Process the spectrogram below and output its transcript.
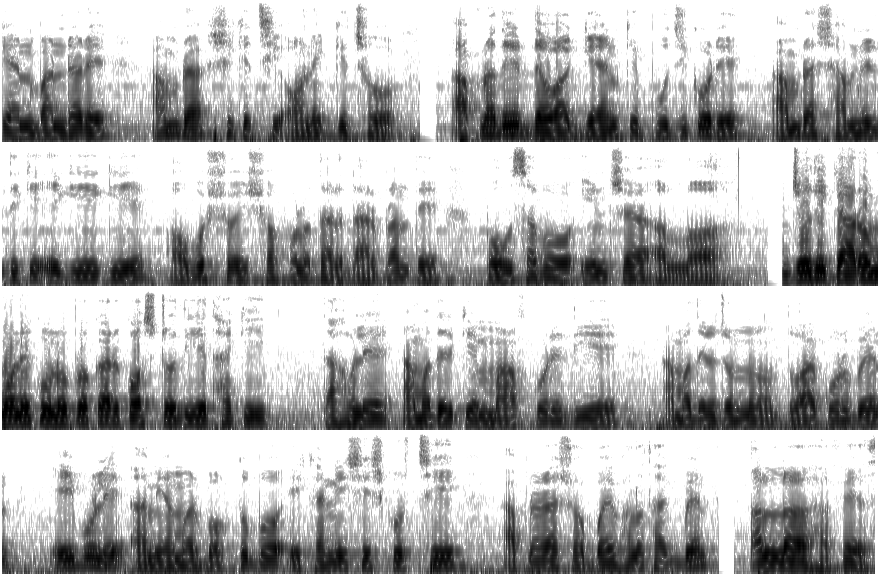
জ্ঞান ভাণ্ডারে আমরা শিখেছি অনেক কিছু। আপনাদের দেওয়া জ্ঞানকে পুঁজি করে আমরা সামনের দিকে এগিয়ে গিয়ে অবশ্যই সফলতার দ্বার প্রান্তে পৌঁছাবো ইনশা আল্লাহ যদি কারও মনে কোনো প্রকার কষ্ট দিয়ে থাকি তাহলে আমাদেরকে মাফ করে দিয়ে আমাদের জন্য দোয়া করবেন। এই বলে আমি আমার বক্তব্য এখানেই শেষ করছি। আপনারা সবাই ভালো থাকবেন। আল্লাহ হাফেজ।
